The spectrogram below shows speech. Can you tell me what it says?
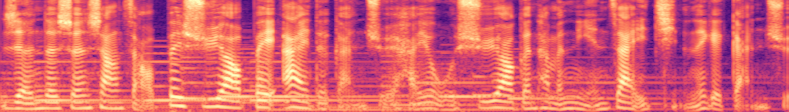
人的身上找被需要被爱的感觉，还有我需要跟他们黏在一起的那个感觉。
